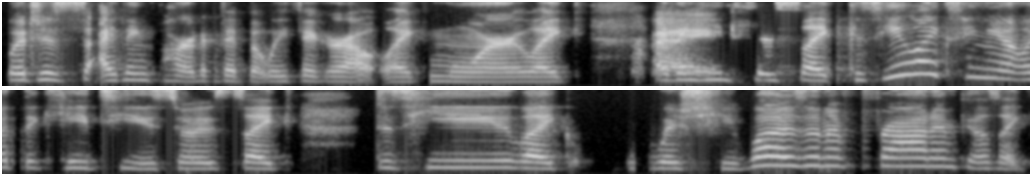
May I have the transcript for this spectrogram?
which is I think part of it, but we figure out like more. Like right. I think he's just like because he likes hanging out with the KT. So it's like, does he like wish he was in a frat and feels like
